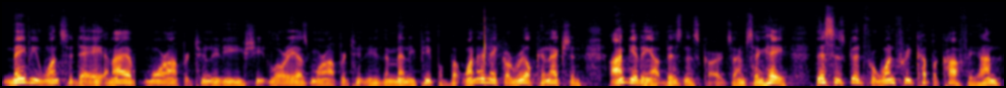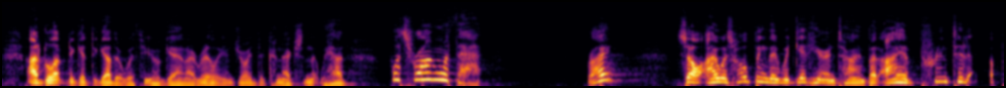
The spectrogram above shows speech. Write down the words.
maybe once a day, and I have more opportunity. She, Lori has more opportunity than many people. But when I make a real connection, I'm giving out business cards. I'm saying, hey, this is good for one free cup of coffee. I'm, I'd love to get together with you again. I really enjoyed the connection that we had. What's wrong with that? Right? So I was hoping they would get here in time, but I have printed up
